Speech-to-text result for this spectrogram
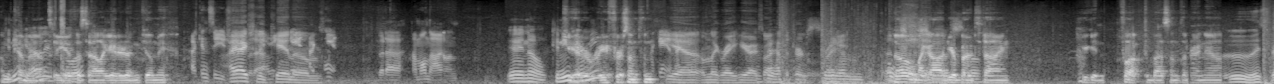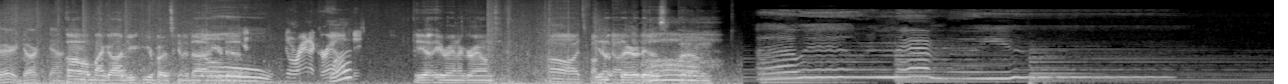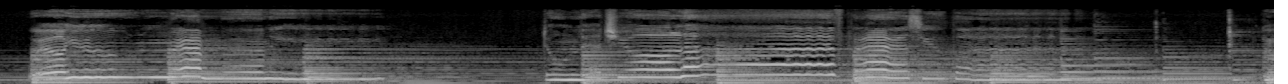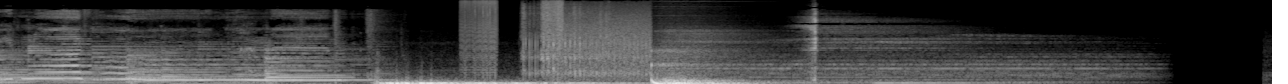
I'm Can coming hear out me? to you if this alligator doesn't kill me. I can see you. I actually but, uh, can, I um, I can't. But uh, I'm on the island. Yeah, I know. Can Did you you hit hear a me? reef or something? I can't. Yeah, I'm like right here, so I have to turn So, right. um, Oh my god, your so- boat's dying. You're getting fucked by something right now. Ooh, it's very dark down here. Oh my god, you, your boat's gonna die. You're dead. You ran aground. What? Yeah, he ran aground. Oh, it's fucking Yep, done. there it is. Boom. Your life.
